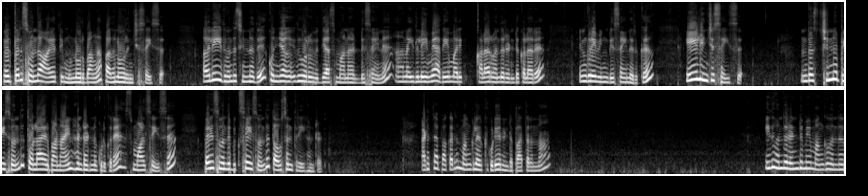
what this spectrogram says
இது பெருசு வந்து ஆயிரத்தி முந்நூறுபாங்க பதினோரு இன்ச்சு சைஸு அதுலேயே இது வந்து சின்னது. கொஞ்சம் இது ஒரு வித்தியாசமான டிசைனு ஆனால் இதுலேயுமே அதே மாதிரி கலர் வந்து ரெண்டு கலரு என்கிரேவிங் டிசைன் இருக்குது ஏழு இன்ச்சு சைஸு இந்த சின்ன பீஸ் வந்து தொள்ளாயிரரூபா நைன் ஹண்ட்ரட்னு கொடுக்குறேன். ஸ்மால் சைஸு பெருசு வந்து பிக் சைஸ் வந்து தௌசண்ட் த்ரீ ஹண்ட்ரட் அடுத்தா பார்க்குறது மங்கில் இருக்கக்கூடிய ரெண்டு பாத்திரம் தான். இது வந்து ரெண்டுமே மங்கு வந்து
